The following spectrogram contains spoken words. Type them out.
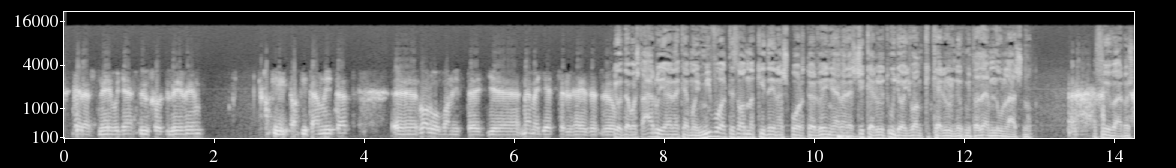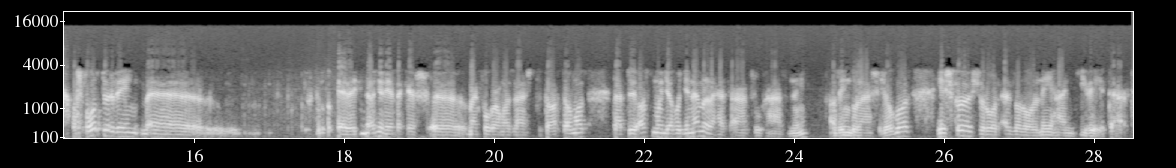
keresztnév, ugye, külföldi lévén, aki, akit említett, eh, valóban itt egy, nem egy egyszerű helyzetről. Jó, de most árulj el nekem, hogy mi volt ez annak idén a sporttörvényel, mert ez sikerült úgy, ahogy van kikerülnünk, mint az m 0 a főváros. A sporttörvény egy nagyon érdekes megfogalmazást tartalmaz. Tehát ő azt mondja, hogy nem lehet átruházni az indulási jogot, és felsorol ez alól néhány kivételt.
